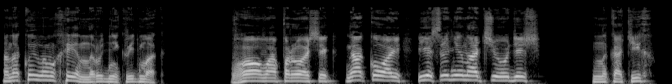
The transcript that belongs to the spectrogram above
А на кой вам хрен на рудник ведьмак? Во вопросик. На кой, если не на чудищ? На каких?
